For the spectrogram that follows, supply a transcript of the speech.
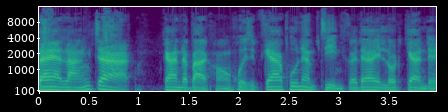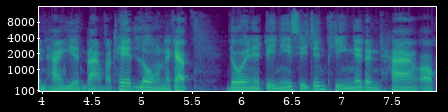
แต่หลังจากการระบาดของโควิด -19 ผู้นำจีนก็ได้ลดการเดินทางเยือนต่างประเทศลงนะครับ โดยในปีนี้สีจิ้นผิงเนี่ยเดินทางออก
